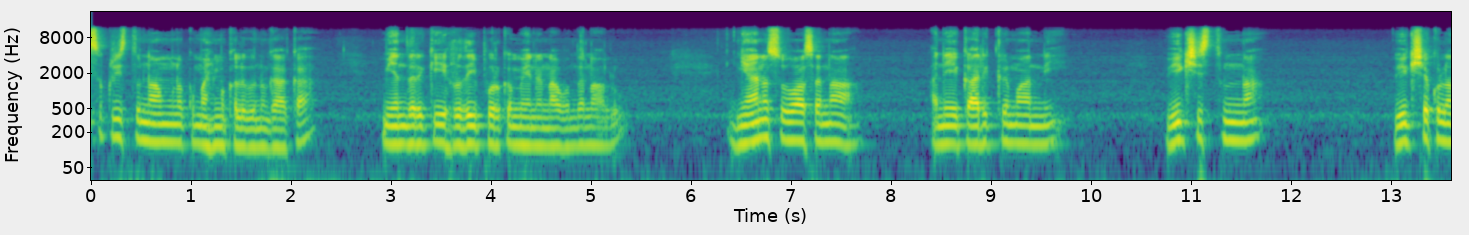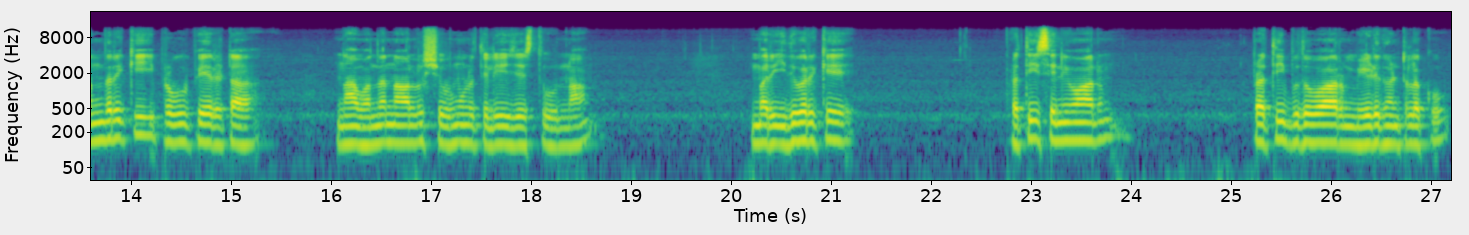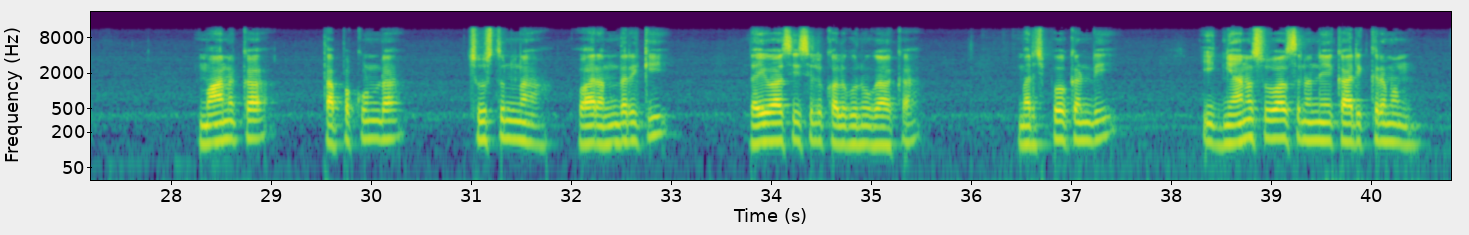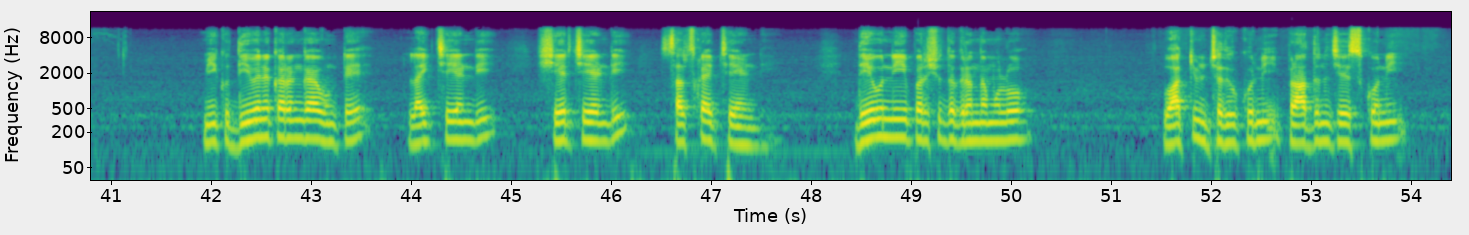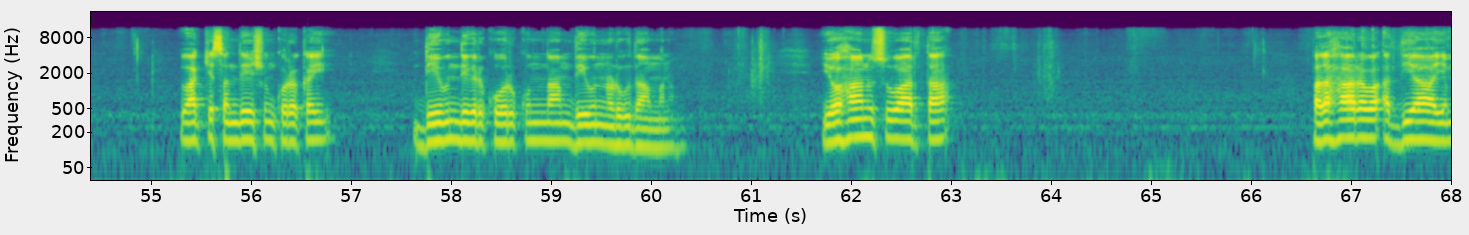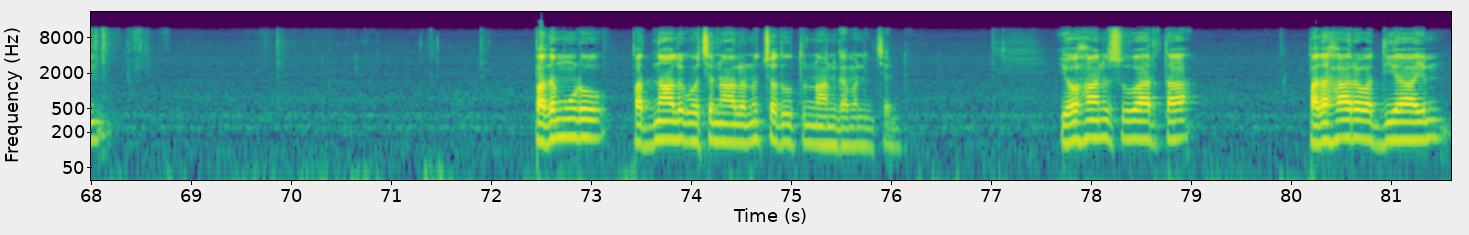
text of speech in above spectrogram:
యేసుక్రీస్తు నామునకు మహిమ కలుగునుగాక. మీ అందరికీ హృదయపూర్వకమైన నా వందనాలు. జ్ఞాన సువాసన అనే కార్యక్రమాన్ని వీక్షిస్తున్న వీక్షకులందరికీ ప్రభు పేరిట నా వందనాలు శుభములు తెలియజేస్తూ ఉన్నా. మరి ఇదివరకే ప్రతి శనివారం ప్రతి బుధవారం ఏడు గంటలకు మానక తప్పకుండా చూస్తున్న వారందరికీ దైవాశీసులు కలుగునుగాక. మర్చిపోకండి ఈ జ్ఞాన సువాసన అనే కార్యక్రమం మీకు దీవెనకరంగా ఉంటే లైక్ చేయండి షేర్ చేయండి సబ్స్క్రైబ్ చేయండి. దేవుని పరిశుద్ధ గ్రంథములో వాక్యం చదువుకొని ప్రార్థన చేసుకొని వాక్య సందేశం కొరకై దేవుని దగ్గర కోరుకుందాం దేవుని అడుగుదాం మనం. యోహాను సువార్త పదహారవ అధ్యాయం పదమూడు పద్నాలుగు వచనాలను చదువుతున్నాను గమనించండి. యోహాను సువార్త పదహారవ అధ్యాయం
